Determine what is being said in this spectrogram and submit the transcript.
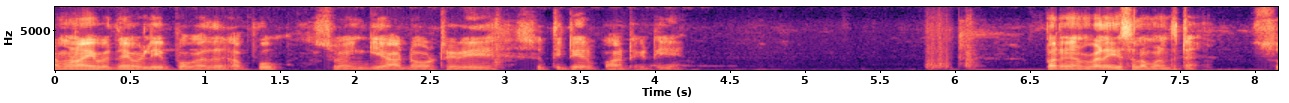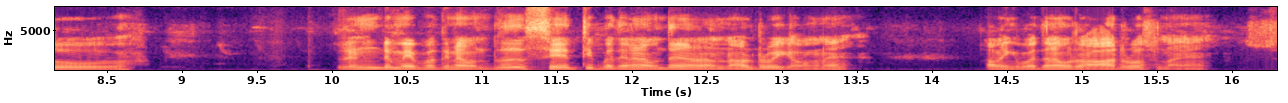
நம்ம நாய் பார்த்தீங்கன்னா வெளியே போகாது. அப்போது ஸோ எங்கேயும் ஆட்டோ ஓட்டுறே சுற்றிட்டே இருப்போம் ஆட்டுக்கிட்டேயே. பாருங்கள் விலையை சொல்ல மறந்துட்டேன். ஸோ ரெண்டுமே பார்த்தீங்கன்னா வந்து சேர்த்து பார்த்தீங்கன்னா வந்து நான் நாலு ரூபாய்க்கு வாங்கினேன். அவங்க பார்த்தீங்கன்னா ஒரு ஆறு ரூபா சொன்னாங்க. ஸோ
